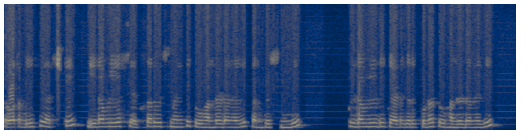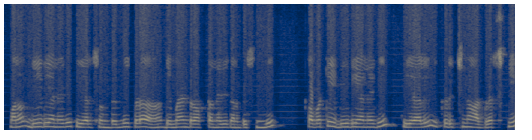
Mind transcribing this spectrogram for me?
తర్వాత BC ST EWS ex service మెన్కి టూ హండ్రెడ్ అనేది కనిపిస్తుంది. పీడబ్ల్యూడి కేటగిరీకి కూడా టూ హండ్రెడ్ అనేది. మనం డీడీ అనేది తీయాల్సి ఉంటుంది. ఇక్కడ డిమాండ్ డ్రాఫ్ట్ అనేది కనిపిస్తుంది. కాబట్టి డీడీ అనేది తీయాలి. ఇక్కడ ఇచ్చిన అడ్రస్కి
